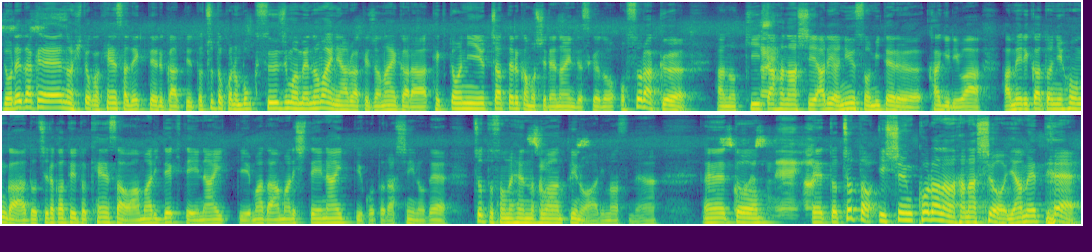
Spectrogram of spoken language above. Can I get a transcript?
どれだけの人が検査できてるかっていうと、ちょっとこの僕数字も目の前にあるわけじゃないから、適当に言っちゃってるかもしれないんですけど、おそらく、あの、聞いた話、はい、あるいはニュースを見てる限りは、アメリカと日本がどちらかというと検査をあまりできていないっていう、まだあまりしていないっていうことらしいので、ちょっとその辺の不安っていうのはありますね。えっ、ー、と、ね。はい、えっ、ー、と、ちょっと一瞬コロナの話をやめて、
